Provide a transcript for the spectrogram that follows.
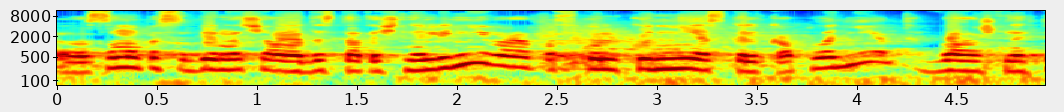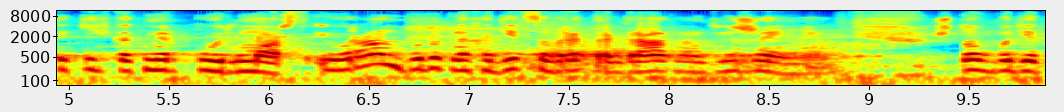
Э, само по себе начало достаточно ленивое, поскольку несколько планет важных, таких как Меркурий, Марс и Уран, будут находиться в ретроградном движении, что будет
